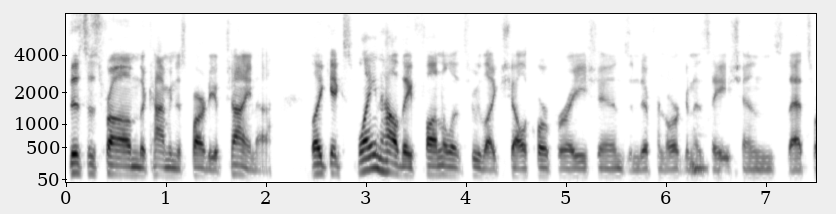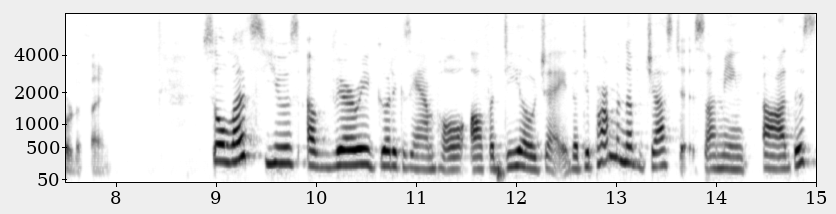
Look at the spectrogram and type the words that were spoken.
This is from the Communist Party of China like explain how they funnel it through like shell corporations and different mm-hmm. organizations that sort of thing so let's use a very good example of a DOJ, the Department of Justice. I mean, uh, this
